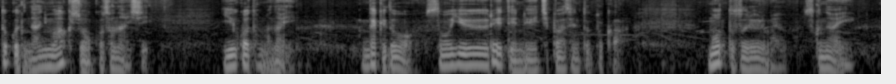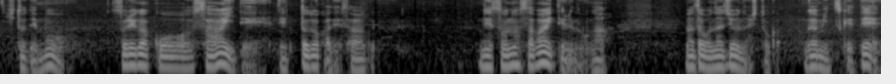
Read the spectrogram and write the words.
特に何もアクションを起こさないし言うこともない。だけどそういう0.01%とかもっとそれよりも少ない人でもそれがこう騒いでネットとかで騒ぐでその騒いでるのがまた同じような人が見つけて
